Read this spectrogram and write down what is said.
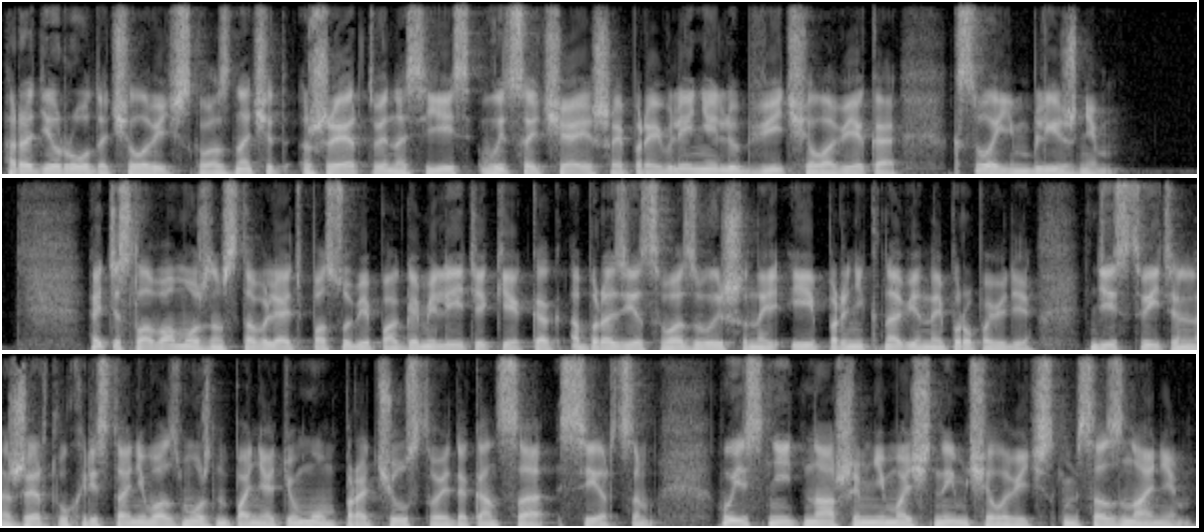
ради рода человеческого, значит, жертвенность есть высочайшее проявление любви человека к своим ближним. Эти слова можно вставлять в пособие по гомилетике как образец возвышенной и проникновенной проповеди. Действительно, жертву Христа невозможно понять умом, прочувствовать до конца сердцем, уяснить нашим немощным человеческим сознанием.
